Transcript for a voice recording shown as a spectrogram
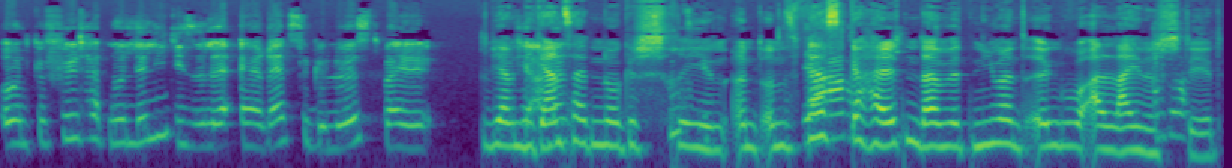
Und gefühlt hat nur Lilly diese äh, Rätsel gelöst, weil. Wir haben die, die ganze Zeit nur geschrien und uns ja, festgehalten, damit niemand irgendwo alleine steht.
